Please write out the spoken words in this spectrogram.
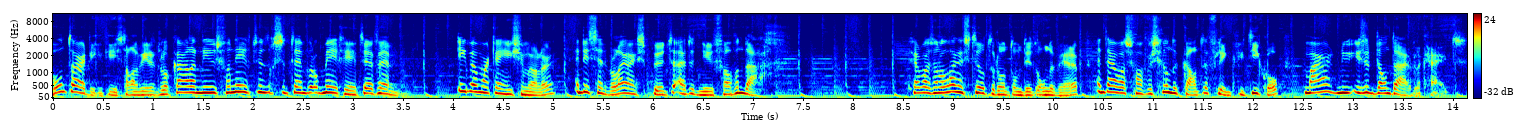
Bontardi, dit is dan weer het lokale nieuws van 29 september op Megahit FM. Ik ben Martijn Hischemuller en dit zijn de belangrijkste punten uit het nieuws van vandaag. Er was een lange stilte rondom dit onderwerp en daar was van verschillende kanten flink kritiek op, maar nu is er dan duidelijkheid.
